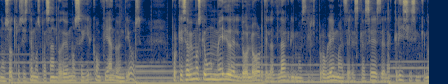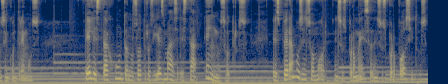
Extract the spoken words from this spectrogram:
nosotros estemos pasando, debemos seguir confiando en Dios, porque sabemos que en medio del dolor, de las lágrimas, de los problemas, de la escasez, de la crisis en que nos encontremos, Él está junto a nosotros y es más, está en nosotros. Esperamos en su amor, en sus promesas, en sus propósitos,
